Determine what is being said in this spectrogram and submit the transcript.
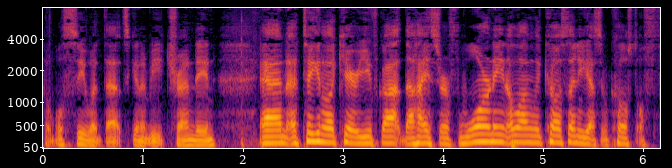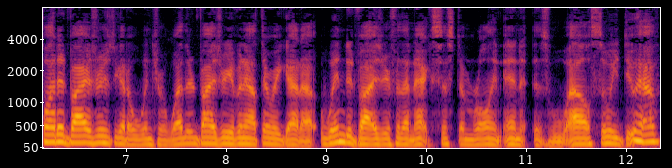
But we'll see what that's going to be trending. And uh, taking a look here, you've got the high surf warning along the coastline. You got some coastal flood advisories. You got a winter weather advisory even out there. We got a wind advisory for the next system rolling in as well. So we do have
